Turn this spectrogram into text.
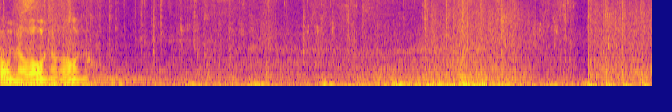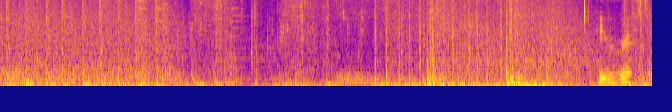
Oh no, oh no, oh no. He rifted.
